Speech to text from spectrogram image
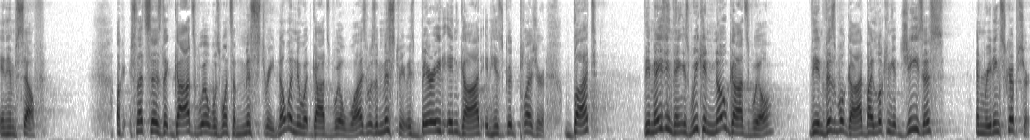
in himself. Okay, so that says that God's will was once a mystery. No one knew what God's will was. It was a mystery. It was buried in God in his good pleasure. But the amazing thing is we can know God's will, the invisible God, by looking at Jesus and reading Scripture.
